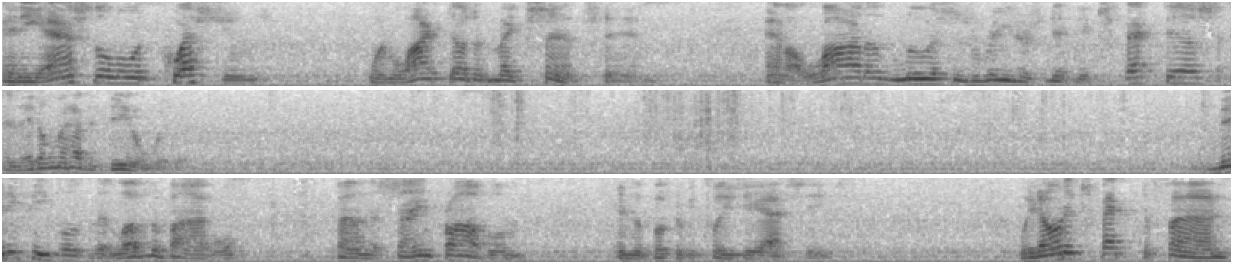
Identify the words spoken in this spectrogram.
and he asks the Lord questions when life doesn't make sense to him. And a lot of Lewis's readers didn't expect this, and they don't know how to deal with it. Many people that love the Bible found the same problem in the book of Ecclesiastes. We don't expect to find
